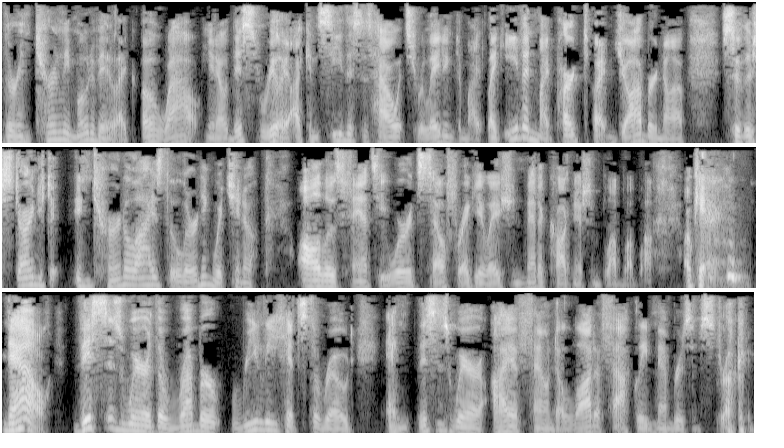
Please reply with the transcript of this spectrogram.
They're internally motivated, like, oh wow, you know, this really, I can see this is how it's relating to my, like even my part-time job or not. So they're starting to internalize the learning, which, you know, all those fancy words, self-regulation, metacognition, blah, blah, blah. Okay. Now this is where the rubber really hits the road. And this is where I have found a lot of faculty members have struggled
